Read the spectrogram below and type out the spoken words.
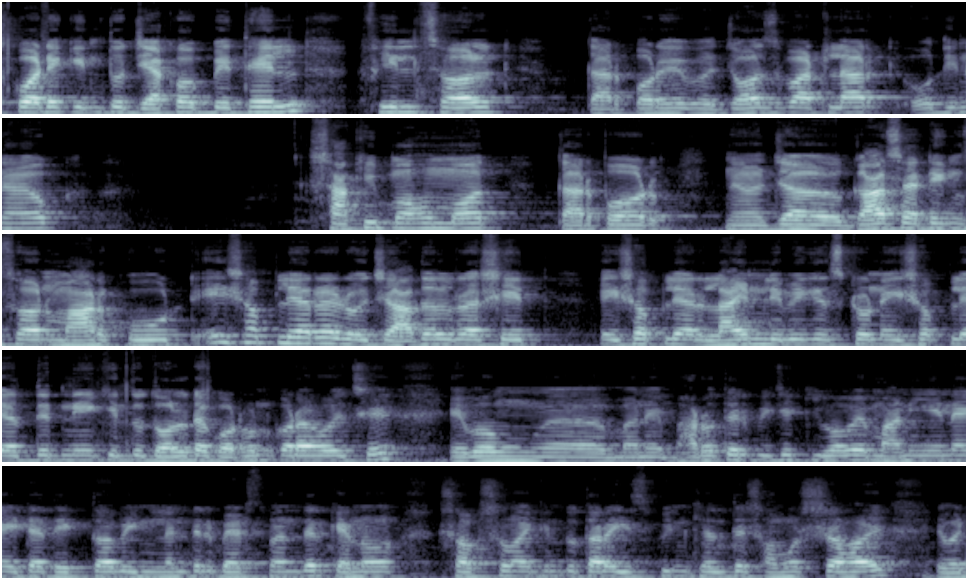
স্কোয়াডে কিন্তু জ্যাকব বেথেল, ফিল সল্ট, তারপরে জর্জ বাটলার অধিনায়ক, সাকিব মোহাম্মদ তারপর যা গাস অ্যাটিংসন মার্কুট, এইসব প্লেয়াররা রয়েছে, আদল রাশিদ, এইসব প্লেয়ার লাইম লিভিং লিভিংস্টোন, এইসব প্লেয়ারদের নিয়ে কিন্তু দলটা গঠন করা হয়েছে এবং মানে ভারতের পিছে কীভাবে মানিয়ে নেয় এটা দেখতে হবে। ইংল্যান্ডের ব্যাটসম্যানদের কেন সবসময় কিন্তু তারা স্পিন খেলতে সমস্যা হয়? এবার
